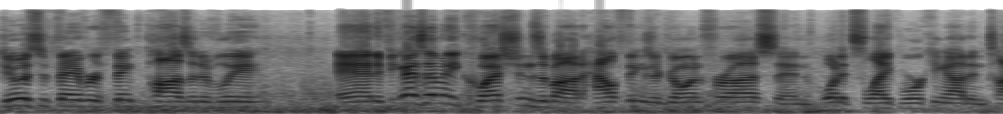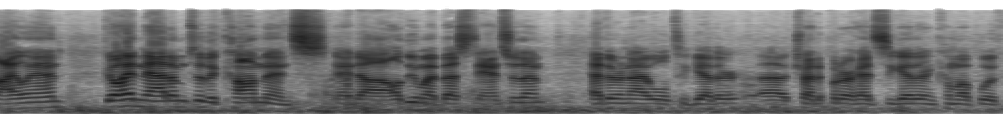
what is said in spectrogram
do us a favor, think positively, and if you guys have any questions about how things are going for us and what it's like working out in Thailand, go ahead and add them to the comments and uh, I'll do my best to answer them. Heather and I will together uh, try to put our heads together and come up with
